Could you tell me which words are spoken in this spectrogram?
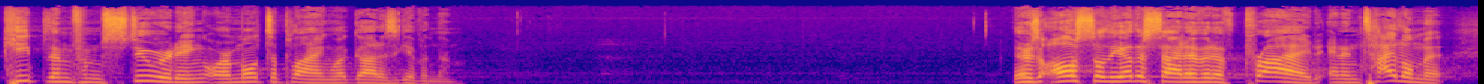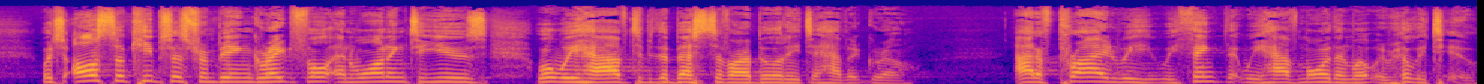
keep them from stewarding or multiplying what God has given them. There's also the other side of it of pride and entitlement, which also keeps us from being grateful and wanting to use what we have to be the best of our ability to have it grow. Out of pride, we, we think that we have more than what we really do.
